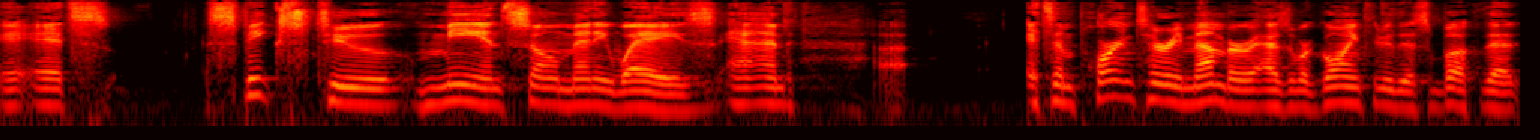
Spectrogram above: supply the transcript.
It speaks to me in so many ways. And uh, it's important to remember as we're going through this book that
